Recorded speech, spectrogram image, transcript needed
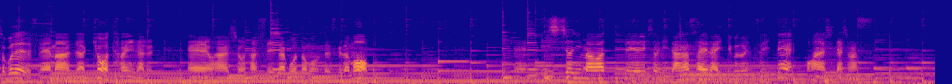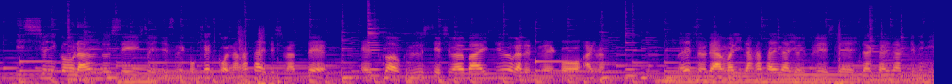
そこでですねまあじゃあ今日ためになる、えー、お話をさせていただこうと思うんですけども、えー、一緒に回っている人に流されないということについてお話しいたします。一緒にこうラウンドしている人にですねこう結構流されてしまって、え、スコアを崩してしまう場合っていうのがですねこうあります、ま、ですのであんまり流されないようにプレーしていただきたいなっていうふうに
